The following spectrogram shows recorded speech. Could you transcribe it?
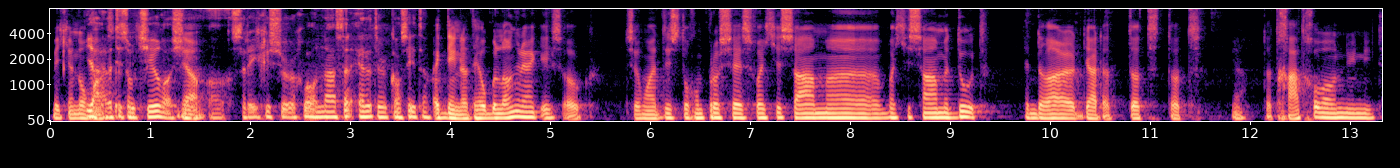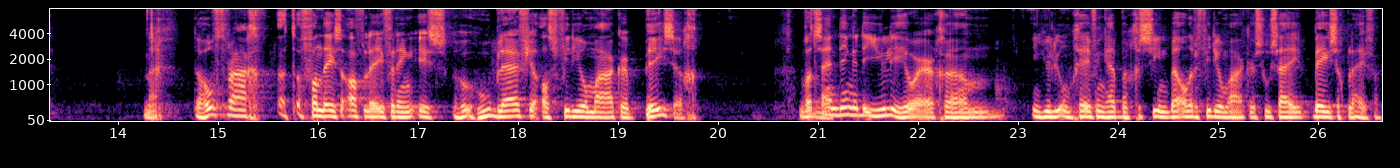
weet je, nogmaals. Ja, het is ook chill als je Ja. als regisseur gewoon naast een editor kan zitten. Ik denk dat het heel belangrijk is ook. Zeg maar, het is toch een proces wat je samen, wat je samen doet. En daar, ja, dat, dat, dat, ja, dat gaat gewoon nu niet. Nee. De hoofdvraag van deze aflevering is: ho- hoe blijf je als videomaker bezig? Wat zijn dingen die jullie heel erg ehm, in jullie omgeving hebben gezien bij andere videomakers, hoe zij bezig blijven?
